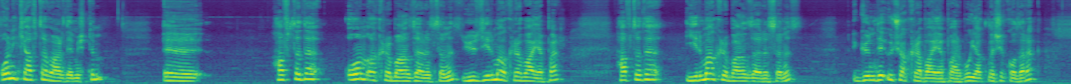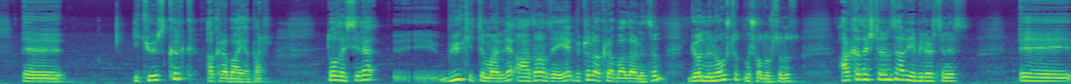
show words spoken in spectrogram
12 hafta var demiştim. E, haftada 10 akrabanızı arasanız 120 akraba yapar. Haftada 20 akrabanızı arasanız günde 3 akraba yapar bu yaklaşık olarak. E, 240 akraba yapar. Dolayısıyla e, büyük ihtimalle A'dan Z'ye bütün akrabalarınızın gönlünü hoş tutmuş olursunuz. Arkadaşlarınızı arayabilirsiniz. Ee,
